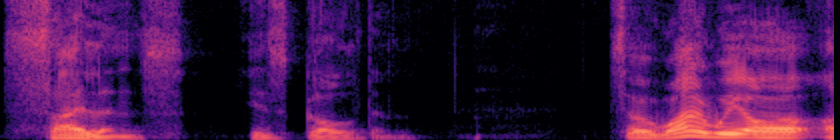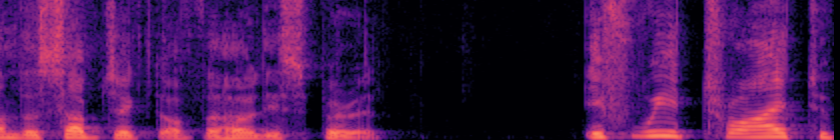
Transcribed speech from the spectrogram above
silence is golden. So, while we are on the subject of the Holy Spirit, if we try to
